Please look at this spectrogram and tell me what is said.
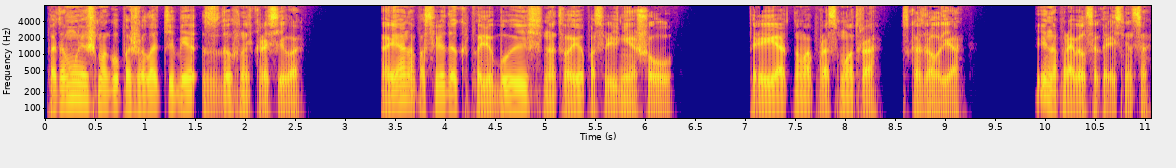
Потому лишь могу пожелать тебе сдохнуть красиво. А я напоследок полюбуюсь на твое последнее шоу. «Приятного просмотра», — сказал я, и направился к лестнице.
